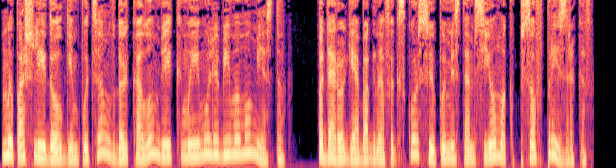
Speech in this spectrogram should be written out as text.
Мы пошли долгим путем вдоль Колумбии к моему любимому месту, по дороге обогнав экскурсию по местам съемок «Псов-призраков».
